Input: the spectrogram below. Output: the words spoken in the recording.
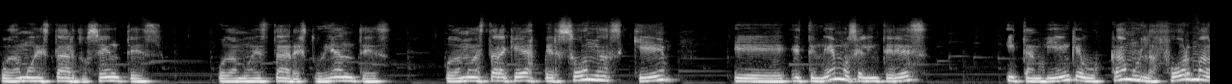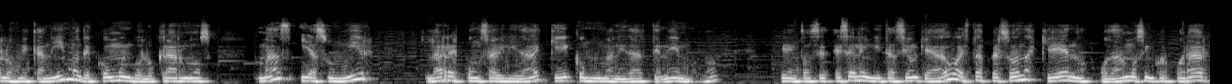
podamos estar docentes, podamos estar estudiantes, podamos estar aquellas personas que eh, tenemos el interés y también que buscamos la forma o los mecanismos de cómo involucrarnos más y asumir la responsabilidad que como humanidad tenemos. Entonces, esa es la invitación que hago a estas personas que nos podamos incorporar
